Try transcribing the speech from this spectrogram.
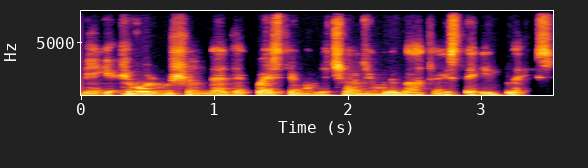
big evolution that the question of the charging of the battery is taking place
